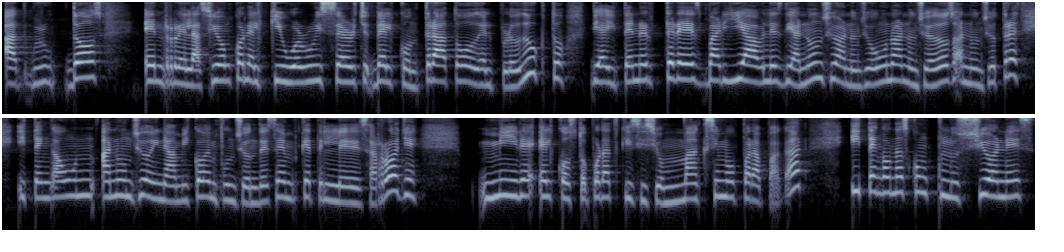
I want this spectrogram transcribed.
ad group 2 en relación con el keyword research del contrato o del producto, de ahí tener tres variables de anuncio, anuncio 1, anuncio 2, anuncio 3 y tenga un anuncio dinámico en función de ese que le desarrolle mire el costo por adquisición máximo para pagar y tenga unas conclusiones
